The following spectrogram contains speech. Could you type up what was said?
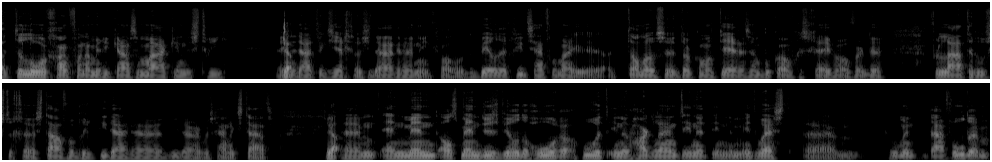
de teleurgang van de Amerikaanse maakindustrie. Inderdaad, wat ik zeg, als je daar in ieder geval de beelden ziet, zijn volgens mij uh, talloze documentaires en boeken over geschreven over de verlaten roestige staalfabriek die daar, uh, die daar waarschijnlijk staat. Ja. Um, en men, als men dus wilde horen hoe het in het Heartland, in, het, in de Midwest, um, hoe men daar voelde,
